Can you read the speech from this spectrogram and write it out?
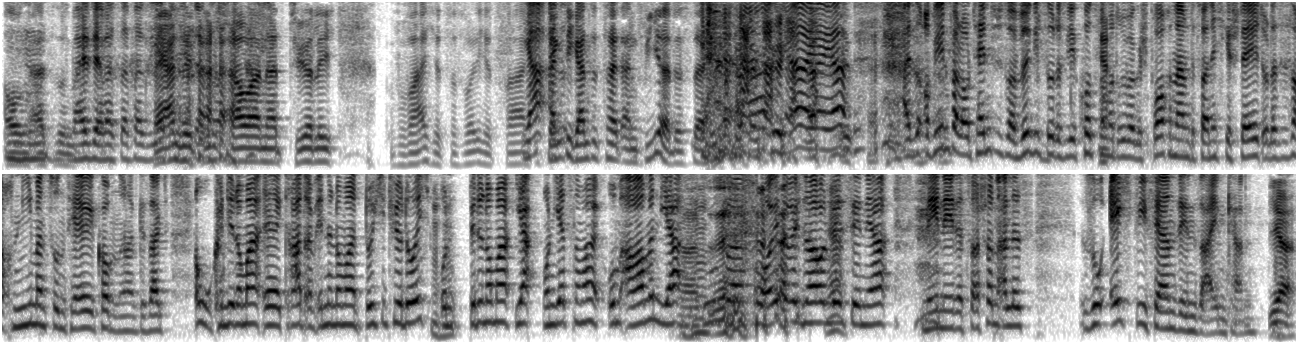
Augen mhm. als so ein Weiß ja, was da passiert. Fernsehzuschauer natürlich. Wo war ich jetzt? Was wollte ich jetzt fragen? Ja, ich denke also- die ganze Zeit an Bier. Das ja, ja, ja. Also auf jeden Fall authentisch. Es war wirklich so, dass wir kurz Ja. nochmal drüber gesprochen haben. Das war nicht gestellt. Und es ist auch niemand zu uns hergekommen und hat gesagt, oh, könnt ihr nochmal äh, gerade am Ende nochmal durch die Tür durch? Und bitte nochmal, ja, und jetzt nochmal umarmen. Ja, super, freut euch noch ein Ja. bisschen, ja. Nee, nee, das war schon alles so echt, wie Fernsehen sein kann. ja,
